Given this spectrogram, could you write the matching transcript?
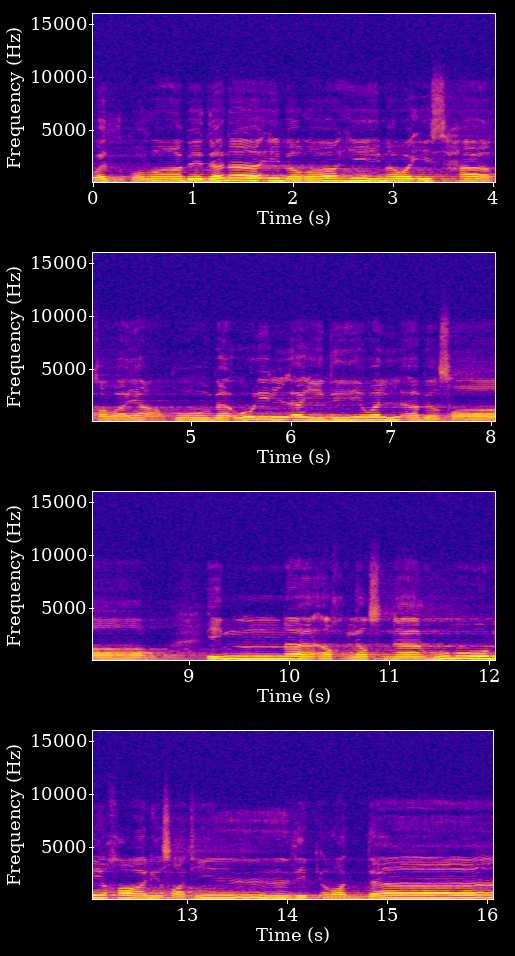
واذكر عبدنا إبراهيم وإسحاق ويعقوب أولي الأيدي والأبصار. إنا أخلصناهم بخالصة ذكر الدار.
